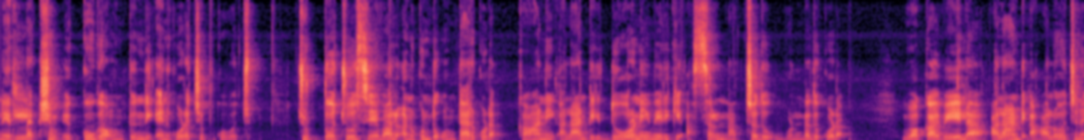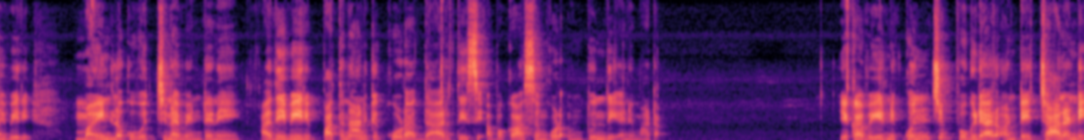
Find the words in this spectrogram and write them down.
నిర్లక్ష్యం ఎక్కువగా ఉంటుంది అని కూడా చెప్పుకోవచ్చు. చుట్టూ చూసే వాళ్ళు అనుకుంటూ ఉంటారు కూడా కానీ అలాంటి ధోరణి వీరికి అస్సలు నచ్చదు ఉండదు కూడా. ఒకవేళ అలాంటి ఆలోచన వీరి మైండ్లోకి వచ్చిన వెంటనే అది వీరి పతనానికి కూడా దారితీసే అవకాశం కూడా ఉంటుంది అన్నమాట ఇక వీరిని కొంచెం పొగిడారు అంటే చాలండి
